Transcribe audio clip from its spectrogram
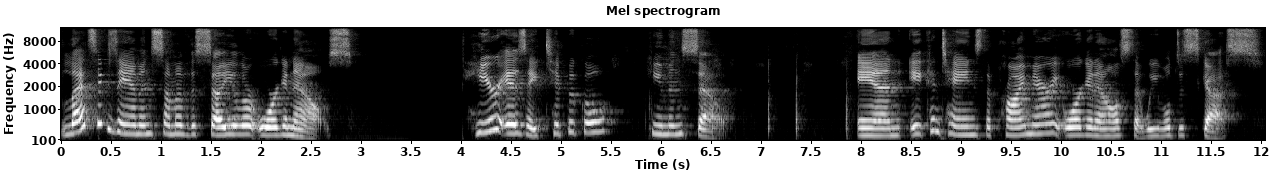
let's examine some of the cellular organelles. Here is a typical human cell, and it contains the primary organelles that we will discuss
